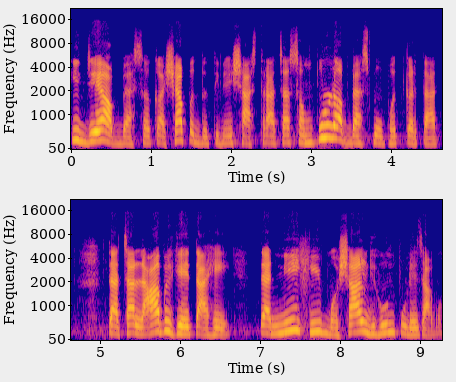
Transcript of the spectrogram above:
की जे अभ्यासक अशा पद्धतीने शास्त्राचा संपूर्ण अभ्यास मोफत करतात त्याचा लाभ घेत आहे त्यांनी ही मशाल घेऊन पुढे जावं.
